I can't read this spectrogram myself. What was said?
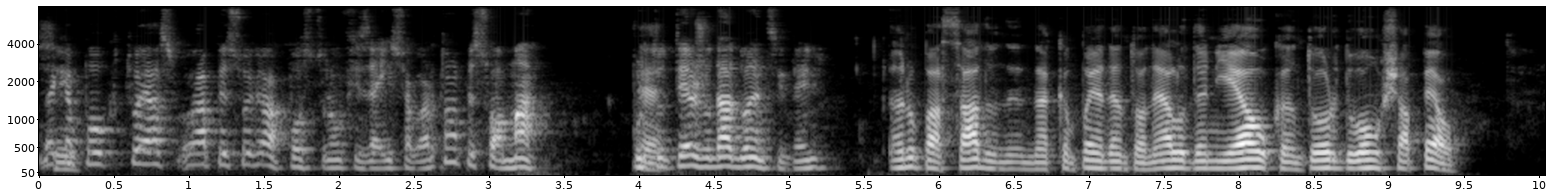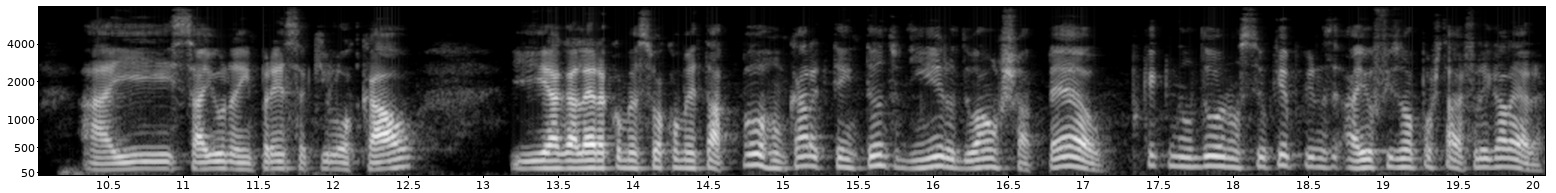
daqui Sim. a pouco tu é a, a pessoa que, ah, pô, se tu não fizer isso agora, tu é uma pessoa má. Por é. tu ter ajudado antes, entende? Ano passado, na campanha da Antonella, o Daniel, o cantor, doou um chapéu. Aí saiu na imprensa aqui local e a galera começou a comentar: porra, um cara que tem tanto dinheiro doar um chapéu, por que, que não doa não sei o quê? Porque Aí eu fiz uma postagem, falei, galera,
